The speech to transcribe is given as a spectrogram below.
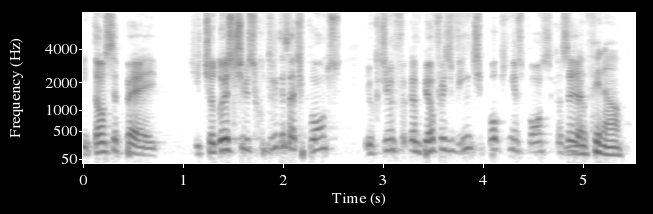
Então você pega. e Tinha dois times com 37 pontos e o time que foi campeão fez 20 e pouquinhos pontos. Ou seja, No final.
